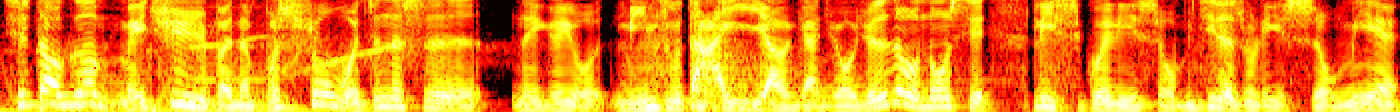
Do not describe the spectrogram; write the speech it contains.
其实道哥没去日本的，不是说我真的是那个有民族大义一样的感觉。我觉得这种东西历史归历史，我们记得住历史，我们也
